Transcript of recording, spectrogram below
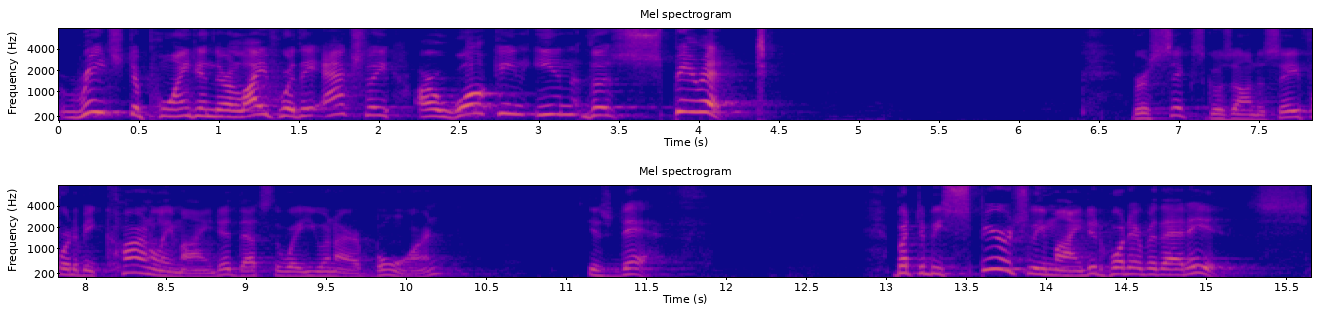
reached a point in their life where they actually are walking in the Spirit. Verse 6 goes on to say, For to be carnally minded, that's the way you and I are born, is death. But to be spiritually minded, whatever that is,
